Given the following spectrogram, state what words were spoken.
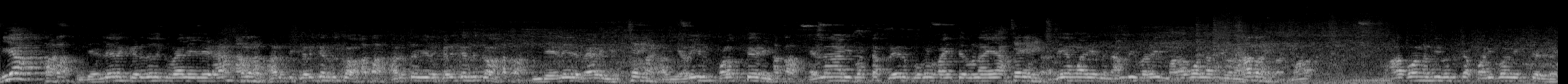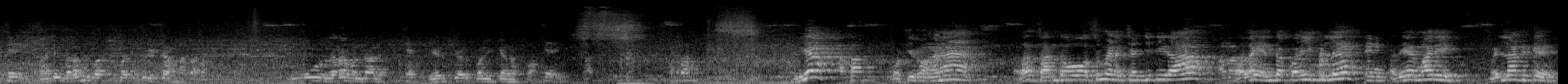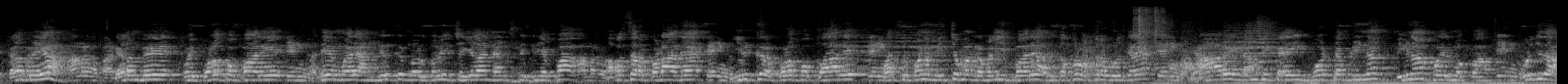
ஐயா இந்த எல்லையில கெடுதலுக்கு வேலை இல்லையா அடுத்து கெடுக்கிறதுக்கோ அடுத்த வீடு கெடுக்கிறதுக்கோ இந்த எல்லையில வேலைங்க. அது எவையும் குழப்ப தேடி அப்பா. எல்லா அடிப்பட்ட பேரு புகழ் வாங்கி தருவனாயா. அதே மாதிரி இந்த நம்பி வரை மழை போல் நம்பி. மழை போல் நம்பி வந்துட்டா பனி போல் நிற்கிறது. சரிங்க. அது விளம்பு பத்து பத்து சொல்லிட்டா நூறு தடவை வந்தாலும் சரி. எடுத்து எடுத்து பழிக்காதப்பா. சரி. அப்பா. அதெல்லாம் சந்தோஷமா எனக்கு செஞ்சுட்டீரா. அதெல்லாம் எந்த குறையும் இல்ல. அதே மாதிரி வெளிநாட்டுக்கு கிளம்புறியா. கிளம்பு போய் பொழப்ப பாரு. அதே மாதிரி அங்க இருக்கிற இன்னொரு தொழில் செய்யலாம்னு ஆமாங்க. அவசரப்படாத. இருக்கிற பொழப்ப பாரு. பத்து பணம் மிச்சம் பண்ற வழி பாரு அதுக்கப்புறம் உத்தரவு கொடுக்குறேன். யாரையும் நம்பி கை போட்ட அப்படின்னா வீணா போயிருமப்பா. புரிஞ்சுதா.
